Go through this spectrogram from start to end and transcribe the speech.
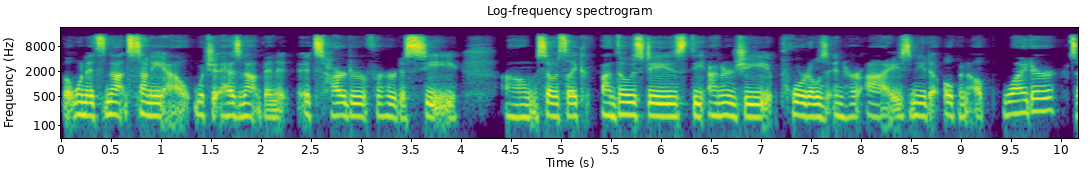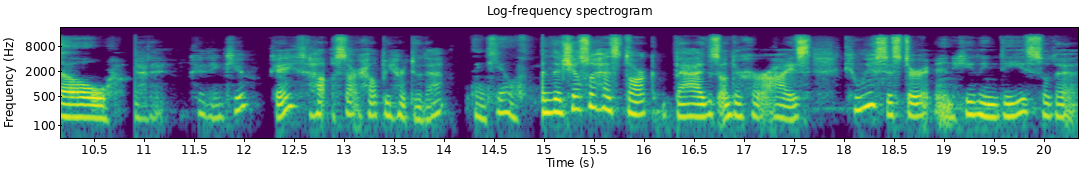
but when it's not sunny out, which it has not been, it, it's harder for her to see. Um, so it's like on those days, the energy portals in her eyes need to open up wider. So got it. Okay, thank you. Okay, so I'll start helping her do that. Thank you. And then she also has dark bags under her eyes. Can we assist her in healing these so that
